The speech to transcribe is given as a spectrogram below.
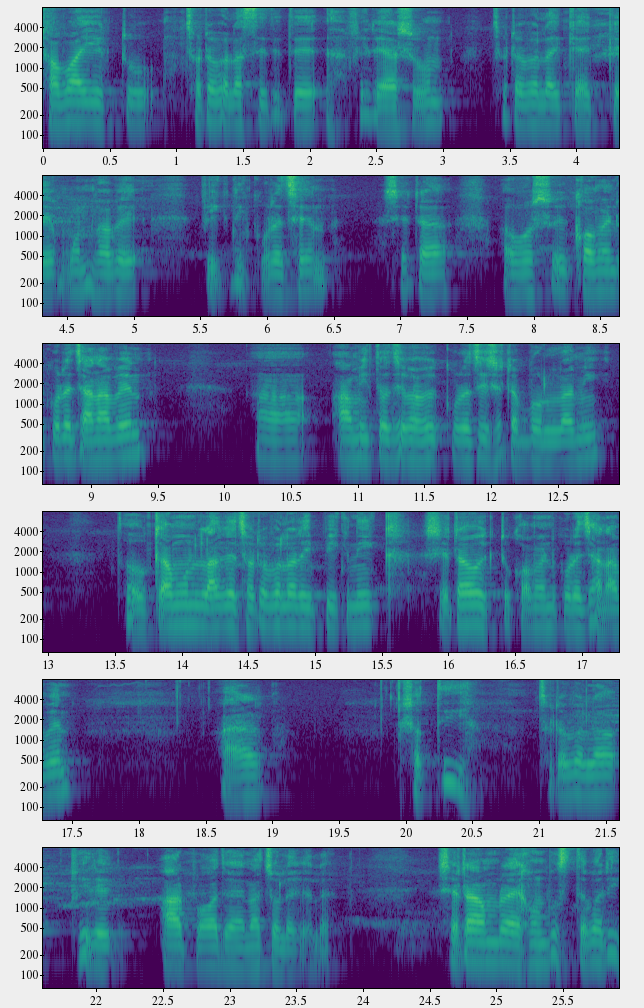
সবাই একটু ছোটোবেলার স্মৃতিতে ফিরে আসুন। ছোটোবেলায় কে কে মনভাবে পিকনিক করেছেন সেটা অবশ্যই কমেন্ট করে জানাবেন। আমি তো যেভাবে করেছি সেটা বললামই। তো কেমন লাগে ছোটোবেলার এই পিকনিক সেটাও একটু কমেন্ট করে জানাবেন। আর সত্যি ছোটোবেলা ফিরে আর পাওয়া যায় না চলে গেলে। সেটা আমরা এখন বুঝতে পারি।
